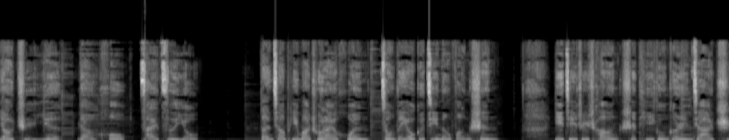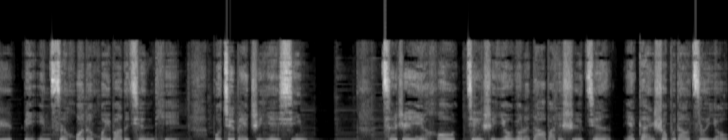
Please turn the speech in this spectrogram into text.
要职业，然后才自由。单枪匹马出来混，总得有个技能防身。一技之长是提供个人价值并因此获得回报的前提，不具备职业性。辞职以后，即使拥有了大把的时间，也感受不到自由，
